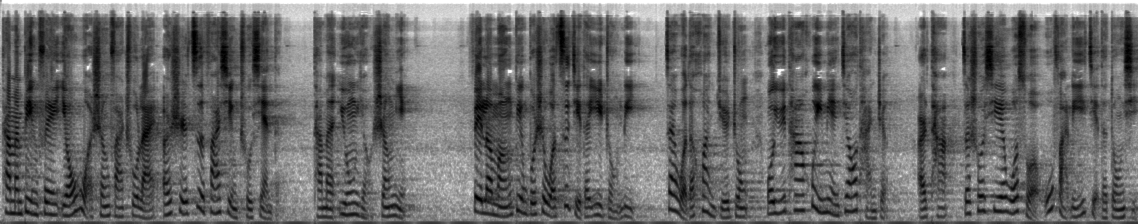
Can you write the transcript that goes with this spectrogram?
它们并非由我生发出来，而是自发性出现的。它们拥有生命。费勒蒙并不是我自己的一种力，在我的幻觉中，我与他会面交谈着，而他则说些我所无法理解的东西，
